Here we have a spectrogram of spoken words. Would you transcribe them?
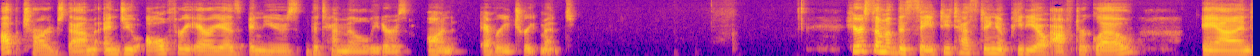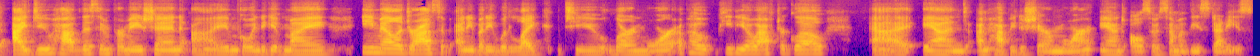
upcharge them and do all three areas and use the 10 milliliters on every treatment. Here's some of the safety testing of PDO AfterGLO. And I do have this information. I am going to give my email address if anybody would like to learn more about PDO AfterGLO. Uh, and I'm happy to share more and also some of these studies.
